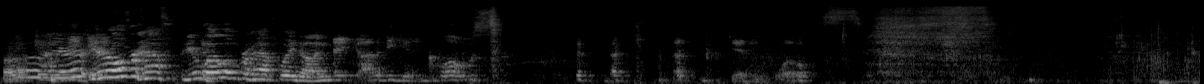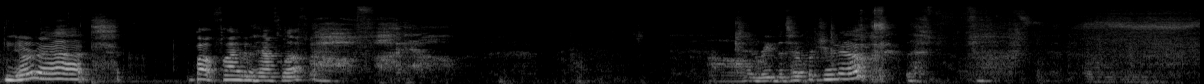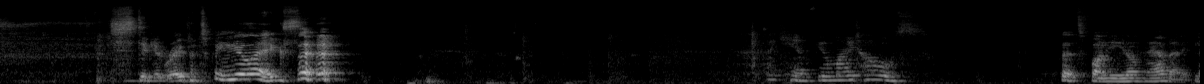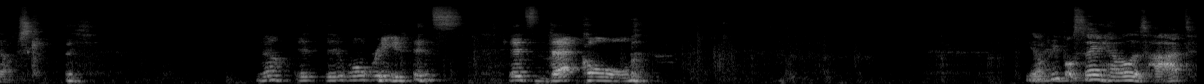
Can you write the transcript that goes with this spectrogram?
Uh, you're, you're over half. You're well over halfway done. I gotta be getting close. I gotta be getting close. You're at about five and a half left. Oh, fuck hell. Can Oh, read the temperature now? Stick it right between your legs. I can't feel my toes. That's funny, you don't have any. No, I'm just kidding. No, it, it won't read. It's it's that cold. You know, people say hell is hot.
